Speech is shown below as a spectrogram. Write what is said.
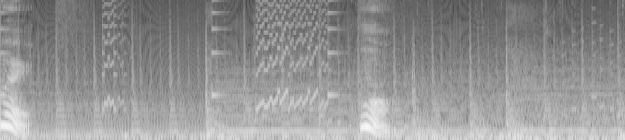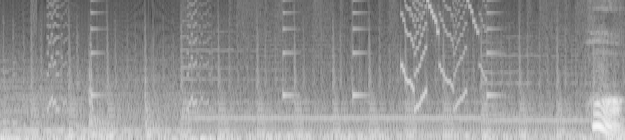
はい。もうはあ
